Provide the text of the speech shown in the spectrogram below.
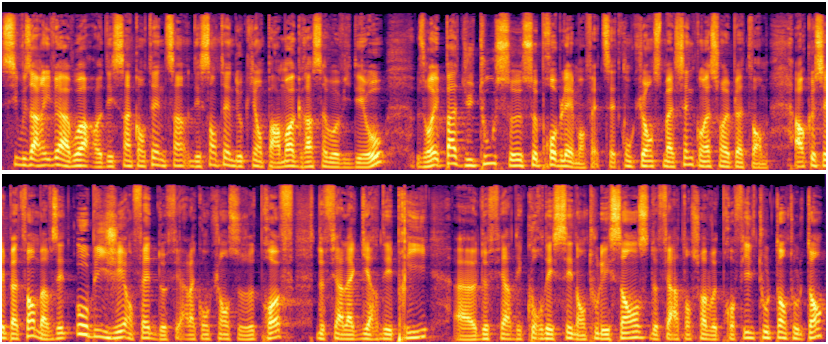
Si vous arrivez à avoir des cinquantaines, des centaines de clients par mois grâce à vos vidéos, vous n'aurez pas du tout ce, problème en fait, cette concurrence malsaine qu'on a sur les plateformes. Alors que ces plateformes, bah, vous êtes obligé en fait de faire la concurrence aux autres profs, de faire la guerre des prix, euh, de faire des cours d'essai dans tous les sens, de faire attention à votre profil tout le temps, tout le temps,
